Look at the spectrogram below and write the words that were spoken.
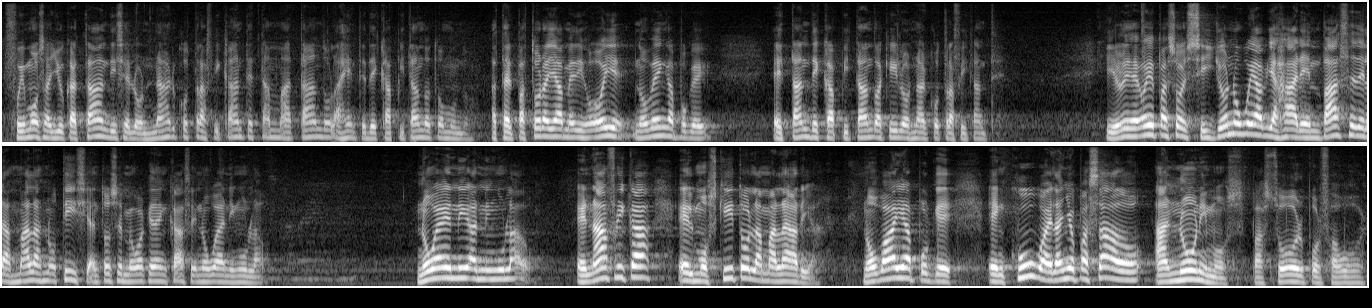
Fuimos a Yucatán, dice, los narcotraficantes están matando a la gente, decapitando a todo el mundo. Hasta el pastor allá me dijo, oye, no venga porque están decapitando aquí los narcotraficantes. Y yo le dije, oye, pastor, si yo no voy a viajar en base de las malas noticias, entonces me voy a quedar en casa y no voy a ningún lado. No voy a ir a ningún lado. En África, el mosquito, la malaria. No vaya porque en Cuba el año pasado, anónimos, pastor, por favor,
